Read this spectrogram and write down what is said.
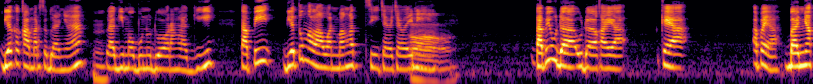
dia ke kamar sebelahnya Hmm. lagi mau bunuh dua orang lagi tapi dia tuh ngelawan banget si cewek-cewek ini Oh. tapi udah udah kayak kayak apa ya banyak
